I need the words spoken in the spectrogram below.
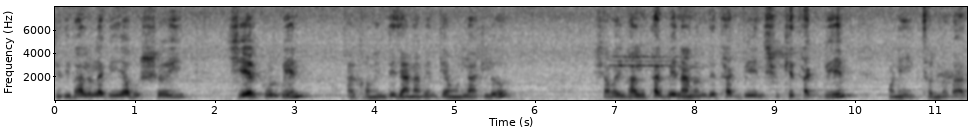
যদি ভালো লাগে অবশ্যই শেয়ার করবেন আর কমেন্টে জানাবেন কেমন লাগল। সবাই ভালো থাকবেন, আনন্দে থাকবেন, সুখে থাকবেন। অনেক ধন্যবাদ।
